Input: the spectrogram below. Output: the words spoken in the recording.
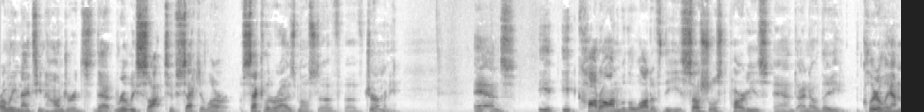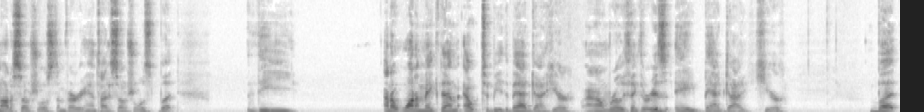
early 1900s that really sought to secular secularize most of, of Germany. And it, it caught on with a lot of the socialist parties, and I know they clearly I'm not a socialist, I'm very anti socialist, but the I don't want to make them out to be the bad guy here. I don't really think there is a bad guy here. But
